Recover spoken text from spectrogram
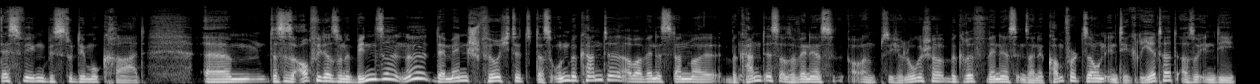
deswegen bist du Demokrat. Ähm, das ist auch wieder so eine Binse. Ne? Der Mensch fürchtet das Unbekannte, aber wenn es dann mal bekannt ist, also wenn er es, ein psychologischer Begriff, wenn er es in seine Comfort Zone integriert hat, also in die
